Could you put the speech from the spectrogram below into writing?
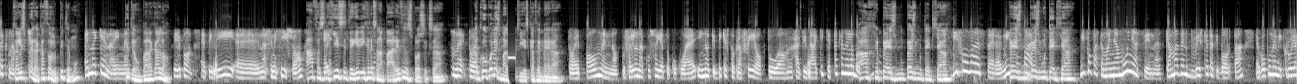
σεξ να Καλησπέρα, καθόλου. Πείτε μου. Ένα και ένα είναι. Πείτε μου, παρακαλώ. Λοιπόν, επειδή ε, να συνεχίσω. Α, θα συνεχίσετε, γιατί είχατε ξαναπάρει, δεν σας πρόσεξα. Ναι, το, ε- Ακούω πολλές μαλακίες κάθε μέρα. Το επόμενο που θέλω να ακούσω για το Κουκουέ είναι ότι μπήκε στο γραφείο του ε, Χατζηδάκη και τα έκανε λαμπόκι. Αχ, πες μου, πες μου τέτοια. Μη φοβάστε, ρε. Μη Πες μου, φοβάστε. πες μου τέτοια. Μη φοβάστε, μανιαμούνιας είναι. Και άμα δεν βρίσκεται την πόρτα, εγώ που είμαι μικρούλα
